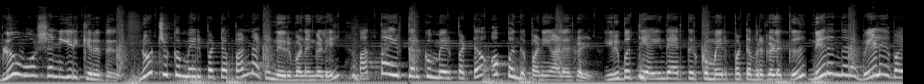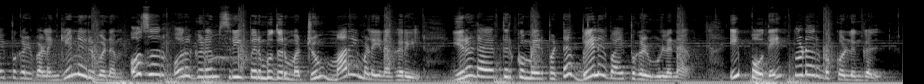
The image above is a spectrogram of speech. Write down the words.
ப்ளூ ஓஷன் இருக்கிறது. நூற்றுக்கும் மேற்பட்ட பன்னாட்டு நிறுவனங்களில் பத்தாயிரத்திற்கும் மேற்பட்ட ஒப்பந்த பணியாளர்கள். இருபத்தி ஐந்தாயிரத்திற்கும் மேற்பட்டவர்களுக்கு நிரந்தர வேலை வாய்ப்புகள் வழங்கிய நிறுவனம். ஒசூர் ஒருகிடம் ஸ்ரீபெரும்புதூர் மற்றும் மறைமலை நகரில் இரண்டாயிரத்திற்கும் மேற்பட்ட வேலை வாய்ப்புகள் உள்ளன. இப்போதே தொடர்பு கொள்ளுங்கள்.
